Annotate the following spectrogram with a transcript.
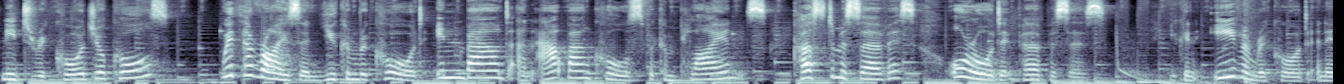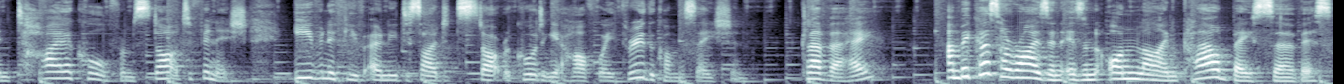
Need to record your calls? With Horizon, you can record inbound and outbound calls for compliance, customer service, or audit purposes. You can even record an entire call from start to finish, even if you've only decided to start recording it halfway through the conversation. Clever, hey? And because Horizon is an online cloud-based service,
